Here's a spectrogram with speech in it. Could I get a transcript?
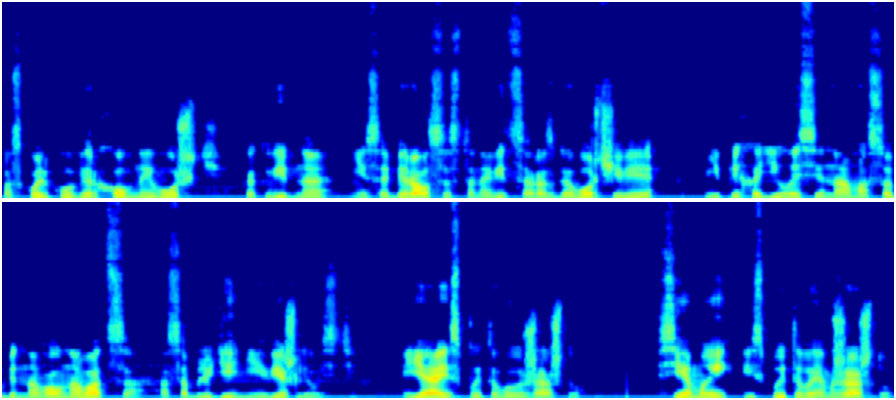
поскольку верховный вождь, как видно, не собирался становиться разговорчивее, не приходилось и нам особенно волноваться о соблюдении вежливости. Я испытываю жажду. Все мы испытываем жажду,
